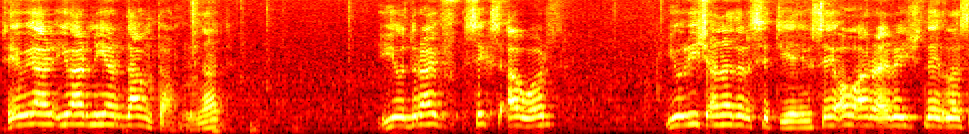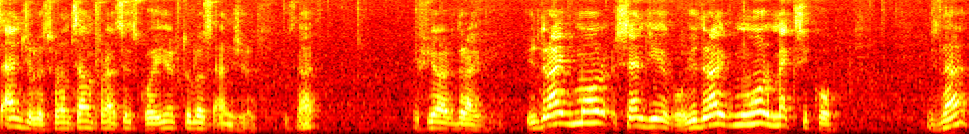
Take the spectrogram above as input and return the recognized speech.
Say we are you are near downtown, is not? You drive six hours, you reach another city. You say, "Oh, I reached Los Angeles from San Francisco here to Los Angeles." Is that? If you are driving, you drive more San Diego. You drive more Mexico. Is that?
